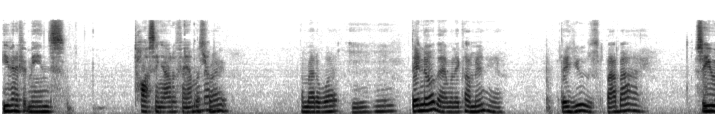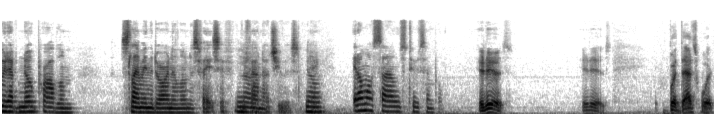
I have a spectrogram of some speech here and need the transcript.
Even if it means tossing out a family That's member? right. No matter what. hmm They know that when they come in here. They use bye bye. So you would have no problem slamming the door in Ilona's face if you found out she was. No. It almost sounds too simple. It is. It is. But that's what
